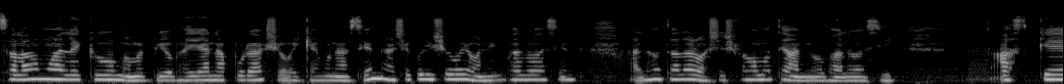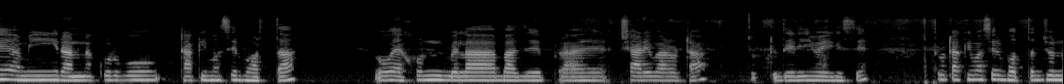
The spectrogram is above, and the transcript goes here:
সালামু আলাইকুম, আমার প্রিয় ভাইয়া নাপুরা সবাই কেমন আছেন? আশা করি সবাই অনেক ভালো আছেন। আল্লাহ তালার অশেষ রহমতে আমিও ভালো আছি। আজকে আমি রান্না করব টাকি মাছের ভর্তা। তো এখন বেলা বাজে প্রায় সাড়ে বারোটা একটু দেরি হয়ে গেছে। তো টাকি মাছের ভর্তার জন্য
